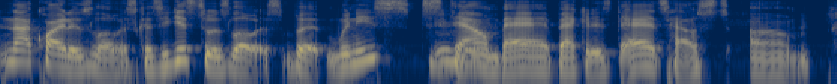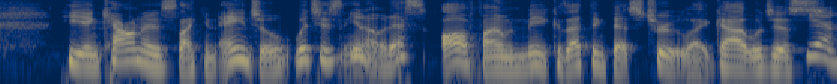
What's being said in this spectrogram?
not quite his lowest because he gets to his lowest, but when he's just Mhm. down bad back at his dad's house, um, he encounters like an angel, which is, you know, that's all fine with me because I think that's true. Like, God will just, yeah.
